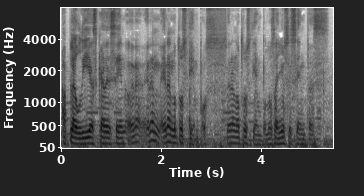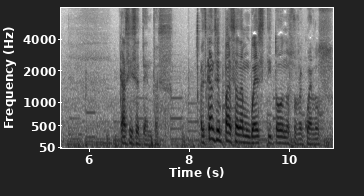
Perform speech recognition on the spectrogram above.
Aplaudías cada escena. eran, eran otros tiempos, eran otros tiempos, los años 60, casi 70. Descanse en paz Adam West y todos nuestros recuerdos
